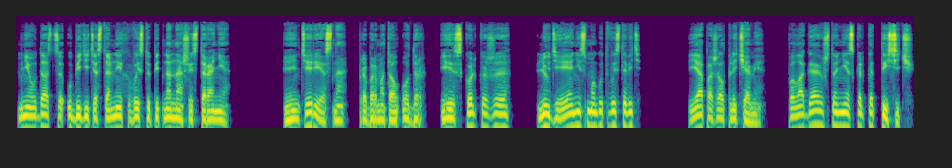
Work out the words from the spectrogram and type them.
мне удастся убедить остальных выступить на нашей стороне». «Интересно», — пробормотал Одер. «И сколько же людей они смогут выставить?» Я пожал плечами. «Полагаю, что несколько тысяч»,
